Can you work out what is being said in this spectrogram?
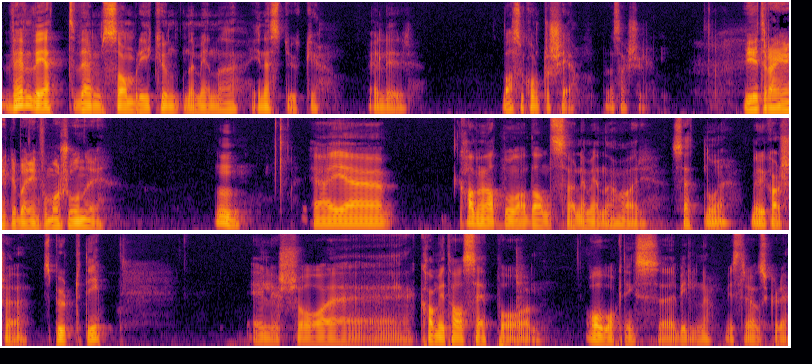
hvem vet hvem som blir kundene mine i neste uke? Eller hva som kommer til å skje, for den saks skyld. Vi trenger egentlig bare informasjon, vi. Mm. Jeg eh, kan hende at noen av danserne mine har sett noe, eller kanskje spurt de. Eller så eh, kan vi ta og se på overvåkningsbildene, hvis dere ønsker det.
